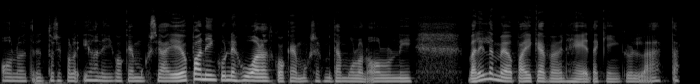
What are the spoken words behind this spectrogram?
olen löytänyt tosi paljon ihania kokemuksia, ja jopa niin kuin ne huonot kokemukset, mitä mulla on ollut, niin välillä me jopa ikävöin heitäkin kyllä, että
